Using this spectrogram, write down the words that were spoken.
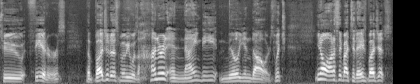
to theaters. The budget of this movie was 190 million dollars, which, you know, honestly, by today's budgets,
